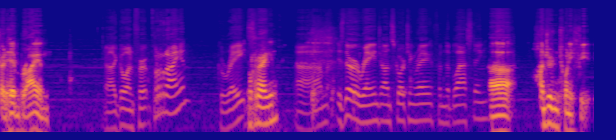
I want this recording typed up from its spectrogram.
try to hit Brian. Uh, going for Brian. Great. Brian. Um, is there a range on Scorching Ray from the blasting? Uh, 120 feet.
